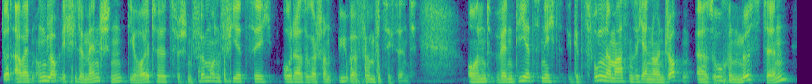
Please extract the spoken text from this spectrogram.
Dort arbeiten unglaublich viele Menschen, die heute zwischen 45 oder sogar schon über 50 sind. Und wenn die jetzt nicht gezwungenermaßen sich einen neuen Job äh, suchen müssten,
